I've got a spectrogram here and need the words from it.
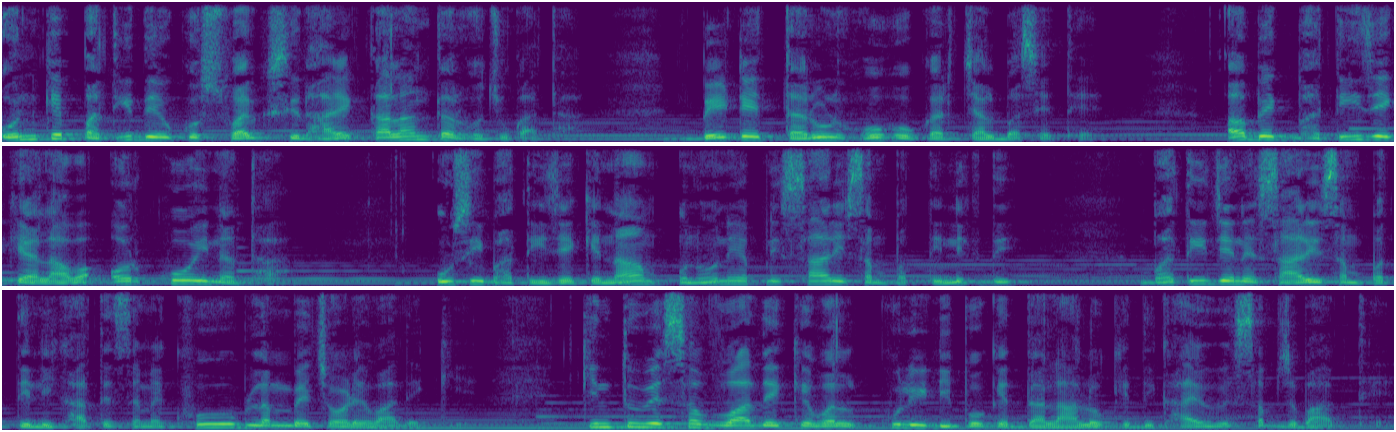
उनके पतिदेव को स्वर्ग सिधारे कालांतर हो चुका था। बेटे तरुण हो होकर चल बसे थे। अब एक भतीजे के अलावा और कोई न था। उसी भतीजे के नाम उन्होंने अपनी सारी संपत्ति लिख दी। भतीजे ने सारी संपत्ति लिखाते समय खूब लंबे चौड़े वादे किए। किंतु वे सब वादे केवल कुली डिपो के दलालों के दिखाए हुए सब्ज बाग थे।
